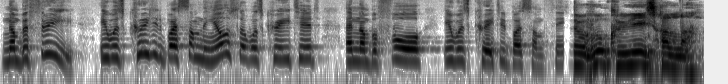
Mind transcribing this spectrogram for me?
Number three, it was created by something else that was created. And number four, it was created by something. So who creates Allah?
